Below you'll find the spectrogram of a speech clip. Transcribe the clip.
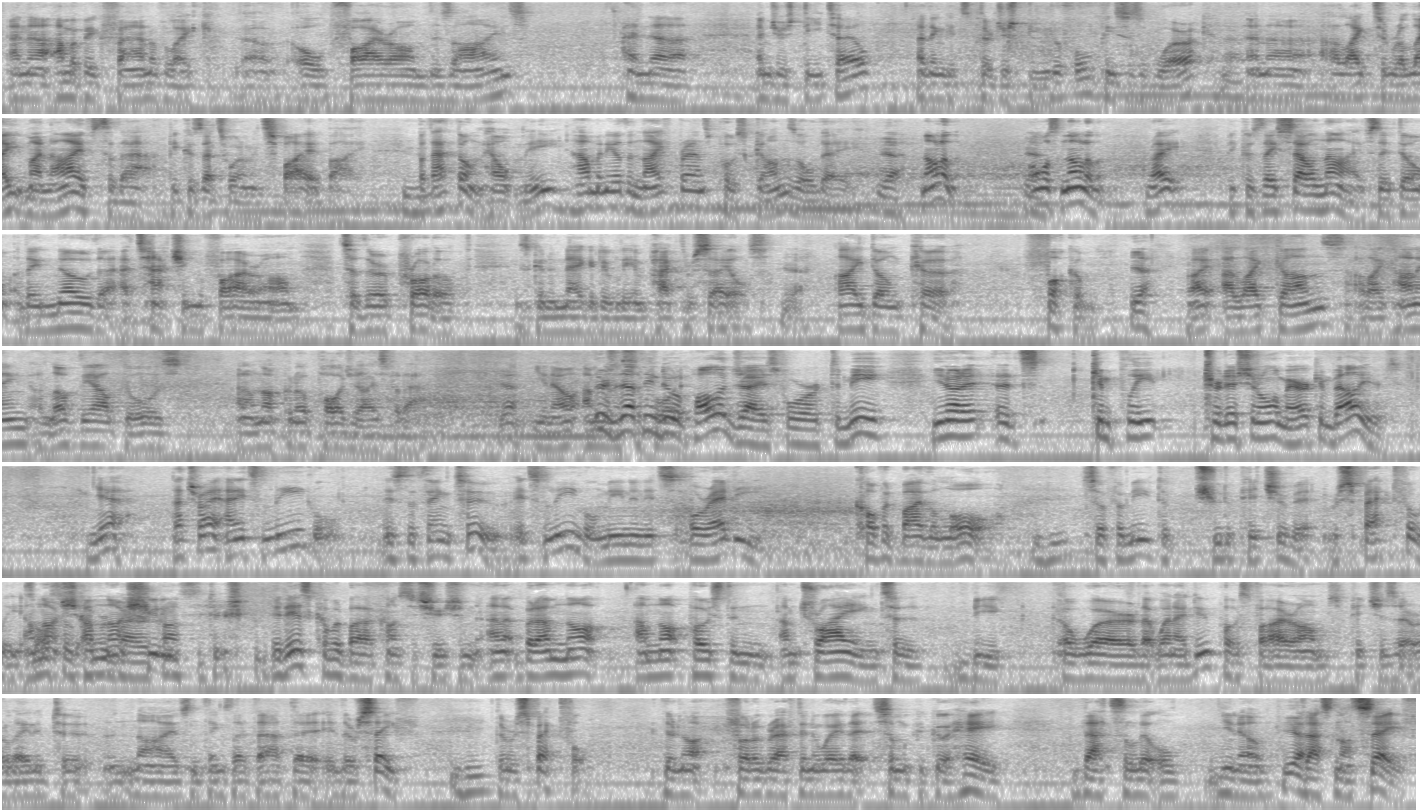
And uh, I'm a big fan of like uh, old firearm designs, and uh, and just detail. I think it's they're just beautiful pieces of work, Yeah. and uh, I like to relate my knives to that because that's what I'm inspired by. But that don't help me. How many other knife brands post guns all day? Yeah. None of them. Yeah. Almost none of them, right? Because they sell knives. They don't. They know that attaching a firearm to their product is going to negatively impact their sales. Yeah. I don't care. Fuck them. Yeah. Right? I like guns. I like hunting. I love the outdoors, and I'm not going to apologize for that. Yeah. You know, I'm There's nothing to it. apologize for to me. You know, it's complete traditional American values. Yeah, that's right, and it's legal. Is the thing too? It's legal, meaning it's already covered by the law. So for me to shoot a picture of it respectfully, It's I'm not. sh- I'm not shooting. It is covered by our constitution, and but I'm not. I'm not posting. I'm trying to be aware that when I do post firearms pictures that are related to knives and things like that, that they're safe, Mm-hmm. they're respectful, they're not photographed in a way that someone could go, "Hey, that's a little, you know, Yeah. that's not safe."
